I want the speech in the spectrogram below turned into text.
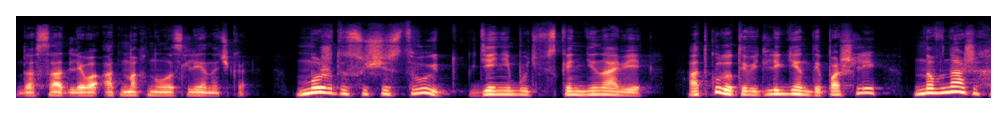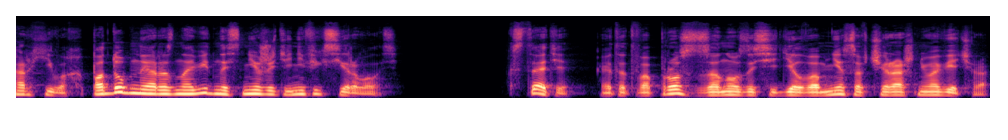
досадливо отмахнулась Леночка. Может и существует где-нибудь в Скандинавии, откуда-то ведь легенды пошли, но в наших архивах подобная разновидность нежити не фиксировалась. Кстати, этот вопрос заноза сидел во мне со вчерашнего вечера.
